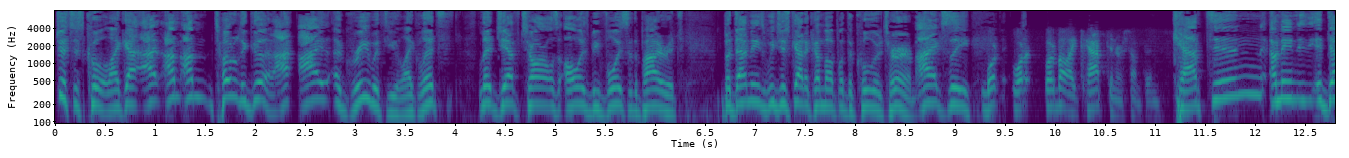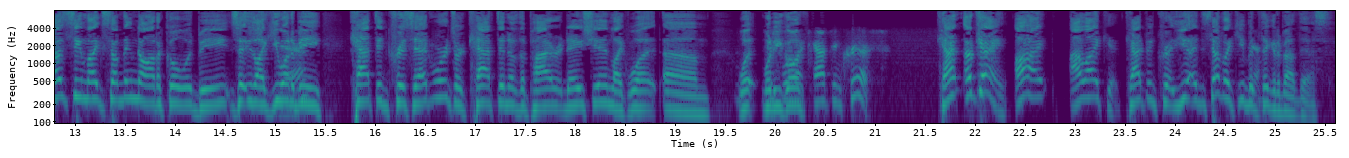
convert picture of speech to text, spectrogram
just as cool. Like I, I, I'm I'm totally good. I, I agree with you. Like let's let Jeff Charles always be voice of the Pirates. But that means we just got to come up with a cooler term. I actually. What what what about like captain or something? Captain. I mean, it does seem like something nautical would be. So like you yeah. want to be Captain Chris Edwards or Captain of the Pirate Nation? Like what? Um, what? What are you going? Captain Chris. Cat. Okay. All right. I like it. Captain Chris. You, it sounds like you've been yeah. thinking about this.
